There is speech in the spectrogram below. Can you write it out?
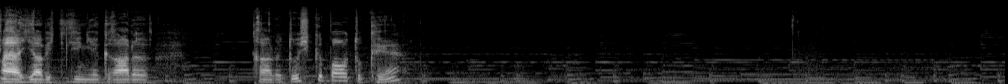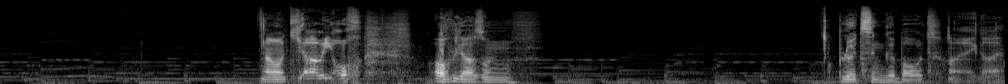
Ah, hier habe ich die Linie gerade gerade durchgebaut, okay. Ja, und hier habe ich auch, auch wieder so ein Blödsinn gebaut. Na, egal.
